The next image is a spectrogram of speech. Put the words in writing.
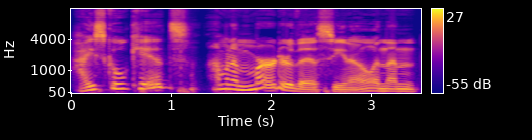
high school kids? I'm going to murder this, you know? And then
